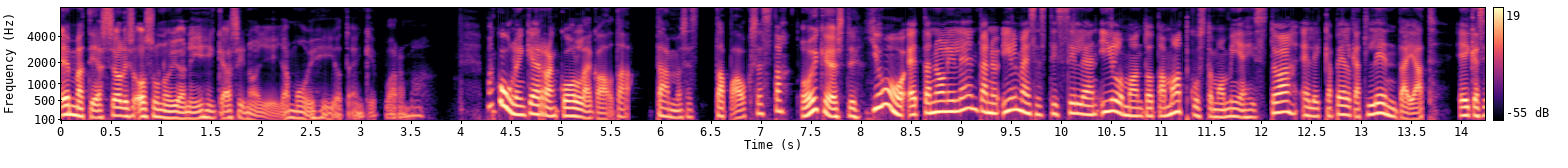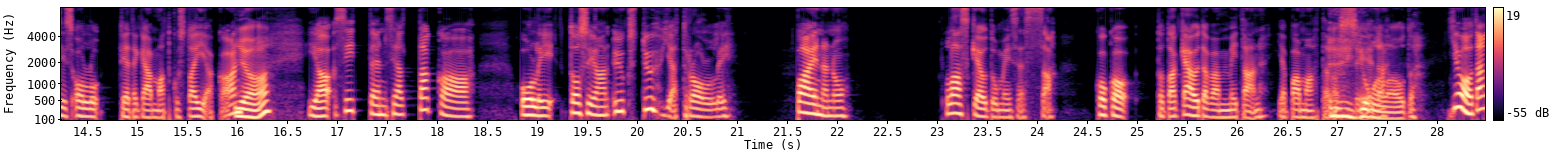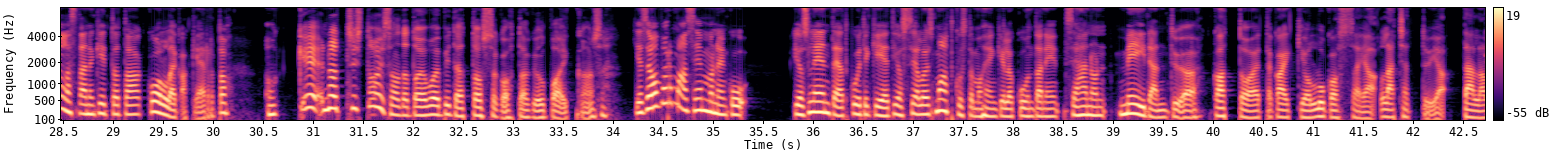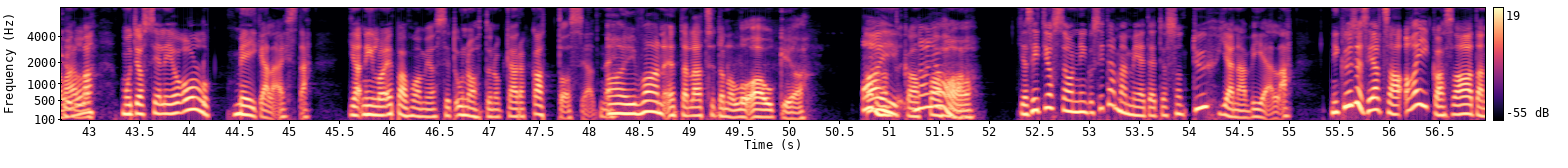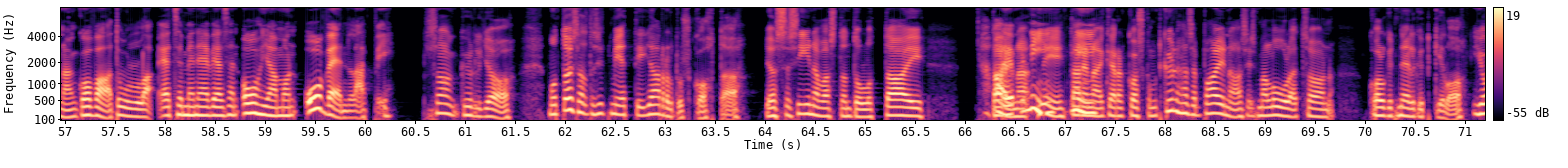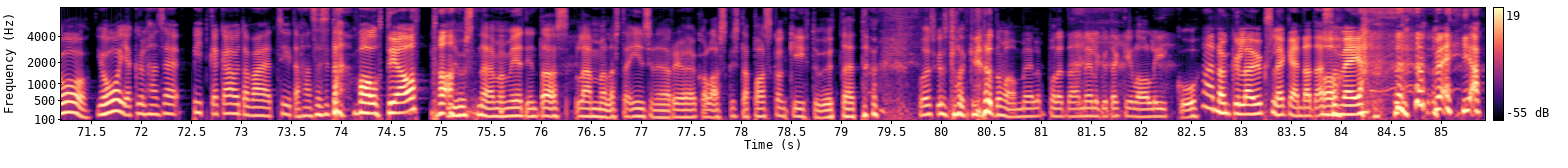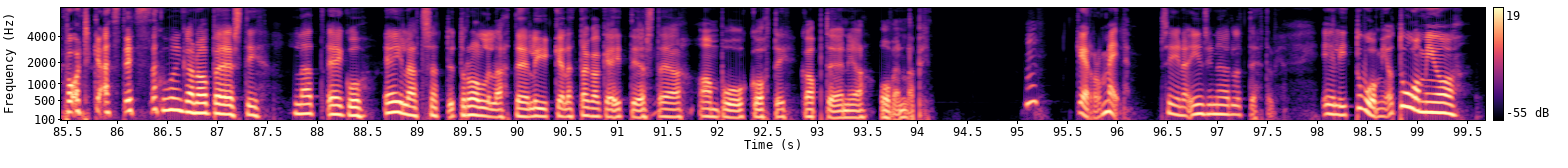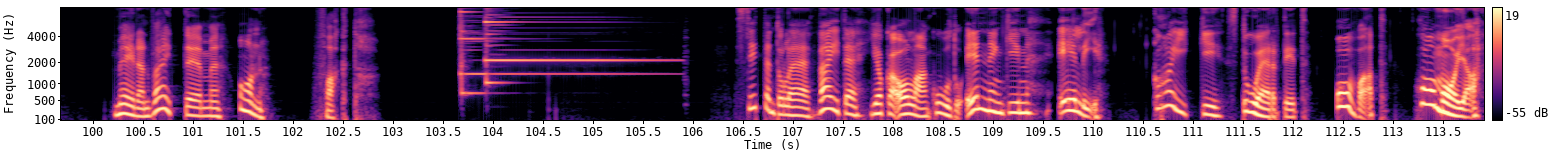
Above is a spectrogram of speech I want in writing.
en mä tiedä, se olisi osunut jo niihin käsinojiin ja muihin jotenkin varmaan. Mä kuulin kerran kollegalta tämmöisestä tapauksesta. Oikeesti? Joo, että ne oli lentänyt ilmeisesti silleen ilman tota matkustamomiehistöä, eli pelkät lentäjät, eikä siis ollut tietenkään matkustajiakaan. Joo. Ja sitten sieltä takaa oli tosiaan yksi tyhjä trolli painanut laskeutumisessa koko tota käytävän mitan ja pamahtanut Ei siitä. jumalauta. Joo, tällaista ainakin tota kollega kertoi. Okei, no siis toisaalta toi voi pitää tossa kohtaa kyllä paikkaansa. Ja se on varmaan semmoinen, kun jos lentäjät kuitenkin, että jos siellä olisi matkustamohenkilökunta, niin sehän on meidän työ katsoa, että kaikki on lukossa ja lätsätty ja tällä Kyllä. lailla. Mutta jos siellä ei ole ollut meikäläistä ja niillä on epähuomiossa sit unohtunut käydä katsoa sieltä ne. Aivan, että lätsit on ollut auki ja... Onhan- Aika no paha. Joo. Ja sitten jos se on, niinku, sitä mä mietin, että jos se on tyhjänä vielä, niin kyllä se sieltä saa aika saatanan kovaa tulla, että se menee vielä sen ohjaamon oven läpi. Se on kyllä joo. Mutta toisaalta sitten miettii jarrutuskohtaa, jos se siinä vasta on tullut tai tarina, Ai, niin, niin, tarina niin. ei kerro koska, mutta kyllähän se painaa, siis mä luulen, että se on 30-40 kiloa. Joo, joo, ja kyllähän se pitkä käytävä, että siitähän se sitä vauhtia ottaa. Just näin, mä mietin taas lämmöllä sitä insinööriä, joka laski sitä paskan kiihtyvyyttä, että voisiko se tulla kertomaan meille, paljon tämä 40 kiloa liikkuu. Hän on kyllä yksi legenda tässä Oh. meidän, meidän podcastissa. Kuinka nopeasti lät, ei, kun, ei lätsätty trolli lähtee liikkeelle takakeittiöstä ja ampuu kohti kapteenia oven läpi. Kerro meille. Siinä insinöörille tehtäviä. Eli tuomio, tuomio. Meidän väitteemme on faktaa. Sitten tulee väite, joka ollaan kuultu ennenkin, eli kaikki Stuartit ovat homoja.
